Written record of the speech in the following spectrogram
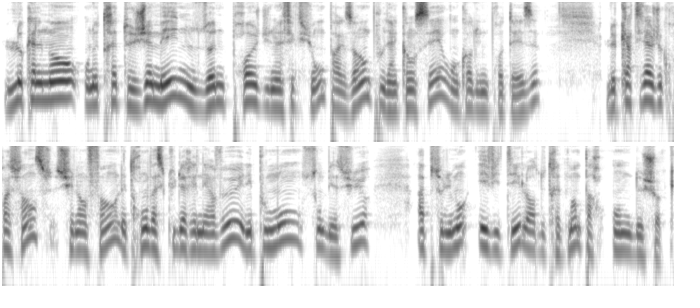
Localement, on ne traite jamais une zone proche d'une infection, par exemple, ou d'un cancer, ou encore d'une prothèse. Le cartilage de croissance chez l'enfant, les troncs vasculaires et nerveux et les poumons sont bien sûr absolument évités lors du traitement par onde de choc.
